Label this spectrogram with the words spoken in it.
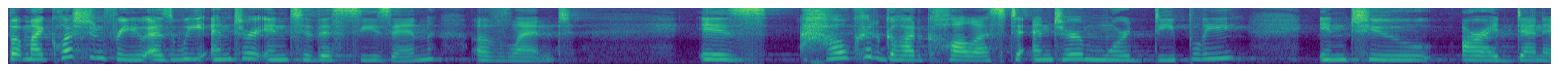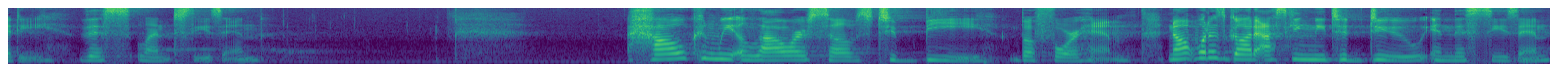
But my question for you as we enter into this season of Lent is how could God call us to enter more deeply into our identity this Lent season? How can we allow ourselves to be before Him? Not what is God asking me to do in this season,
